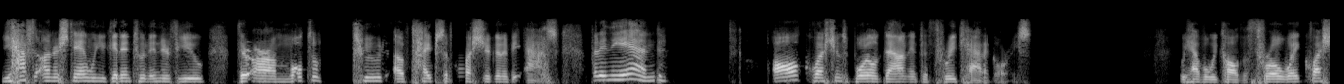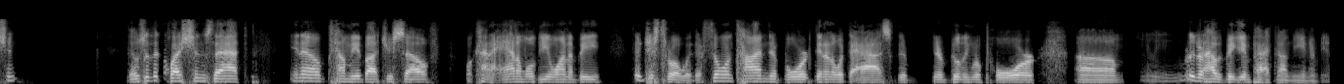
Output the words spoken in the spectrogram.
You have to understand when you get into an interview, there are a multitude of types of questions you're going to be asked. But in the end, all questions boil down into three categories. We have what we call the throwaway question. Those are the questions that, you know, tell me about yourself. What kind of animal do you want to be? They're just throwaway. They're filling time. They're bored. They don't know what to ask. They're, they're building rapport. Um, really don't have a big impact on the interview.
